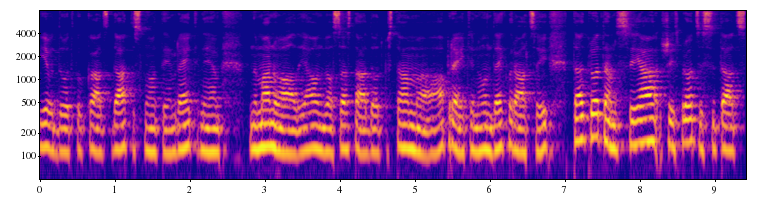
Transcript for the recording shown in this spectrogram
ievadot kaut kādas datus no tiem rēķiniem nu, manuāli, ja, un vēl sastādot pēc tam aprēķinu un deklarāciju. Tad, protams, ja šīs process ir tāds,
